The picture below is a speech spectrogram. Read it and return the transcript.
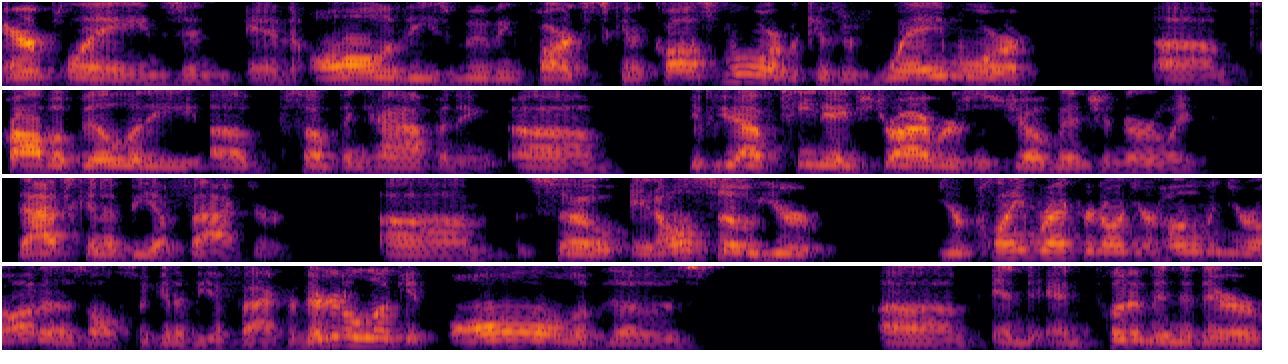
airplanes and and all of these moving parts, it's going to cost more because there's way more um, probability of something happening. Um, if you have teenage drivers, as Joe mentioned early, that's going to be a factor. Um, so and also your your claim record on your home and your auto is also going to be a factor. They're going to look at all of those um, and and put them into their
